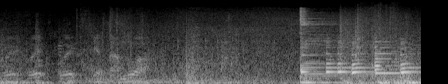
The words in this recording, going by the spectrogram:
เฮ้ยเฮ้ยเฮ้ยเสียงน้ำรั่วนี่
